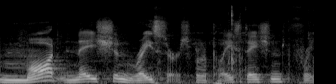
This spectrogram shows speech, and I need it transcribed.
ModNation Racers for the PlayStation 3.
